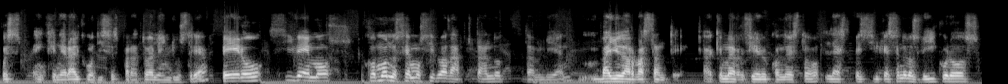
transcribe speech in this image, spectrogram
pues en general, como dices, para toda la industria. Pero si vemos cómo nos hemos ido adaptando también, va a ayudar bastante. ¿A qué me refiero con esto? La especificación de los vehículos,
